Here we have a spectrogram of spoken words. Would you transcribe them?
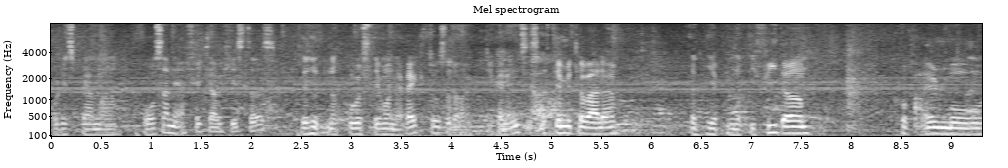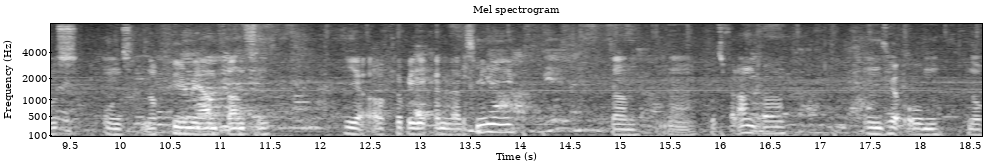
Polysperma rosa nervig, glaube ich, ist das. Hier hinten noch Polystemon erectus oder Giganensis heißt hier mittlerweile. Dann hier noch die Fieder, Korallenmoos und noch viel mehr an Pflanzen. Hier auch Lobelia cardinalis mini, dann eine Putzphalandra und hier oben noch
